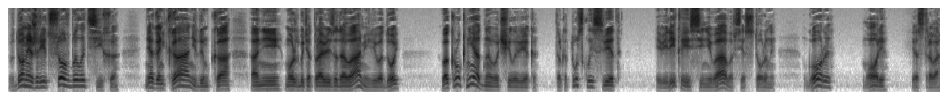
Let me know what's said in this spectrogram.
В доме жрецов было тихо, ни огонька, ни дымка, они, может быть, отправились за дровами или водой. Вокруг ни одного человека, только тусклый свет и великая синева во все стороны. Горы, море и острова.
